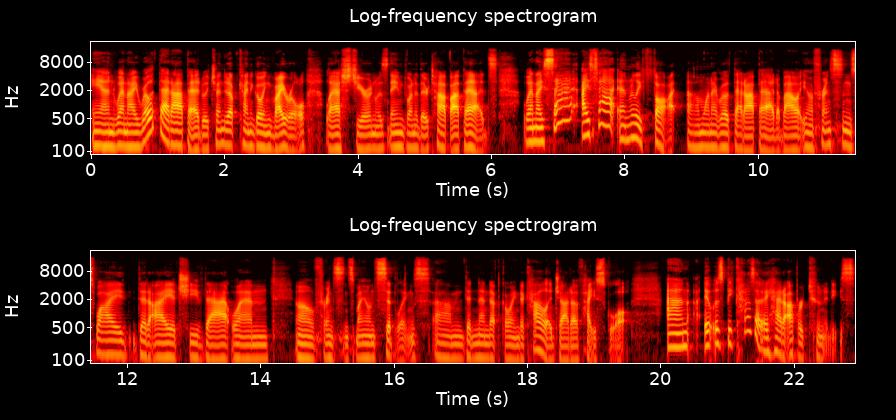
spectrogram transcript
And when I wrote that op ed, which ended up kind of going viral last year and was named one of their top op eds, when I sat, I sat and really thought um, when I wrote that op ed about, you know, for instance, why did I achieve that when, oh, for instance, my own siblings um, didn't end up going to college out of high school? And it was because I had opportunities.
